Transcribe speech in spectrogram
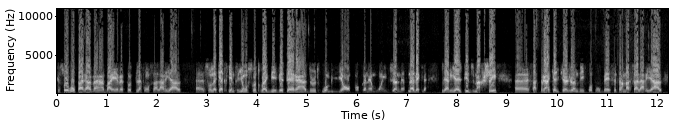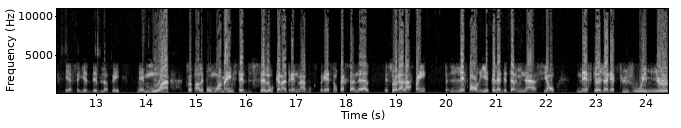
C'est sûr, auparavant, ben, il n'y avait pas de plafond salarial. Euh, sur le quatrième trio, on se retrouvait avec des vétérans à 2-3 millions, on prenait moins de jeunes. Maintenant, avec la réalité du marché, euh, ça te prend quelques jeunes des fois pour baisser ta masse salariale et essayer de développer. Mais moi, je vais parler pour moi-même, c'était difficile au camp d'entraînement, beaucoup de pression personnelle. C'est sûr, à la fin, l'effort y était, la détermination. Mais est-ce que j'aurais pu jouer mieux?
